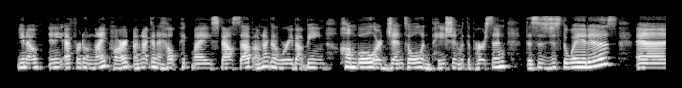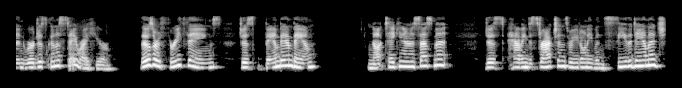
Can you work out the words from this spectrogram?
you know, any effort on my part. I'm not going to help pick my spouse up. I'm not going to worry about being humble or gentle and patient with the person. This is just the way it is, and we're just going to stay right here. Those are three things just bam, bam, bam, not taking an assessment, just having distractions where you don't even see the damage,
